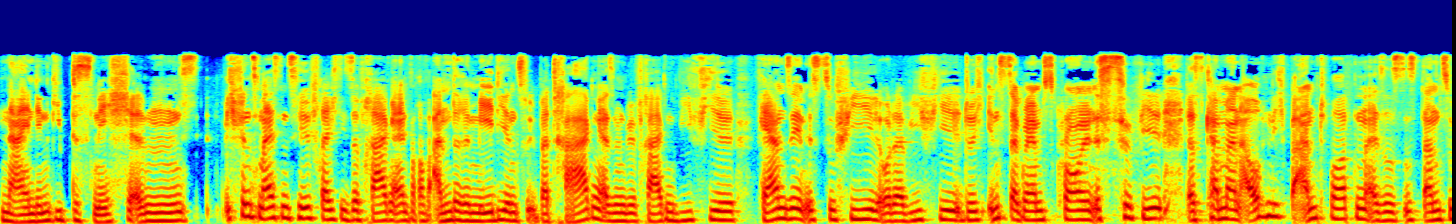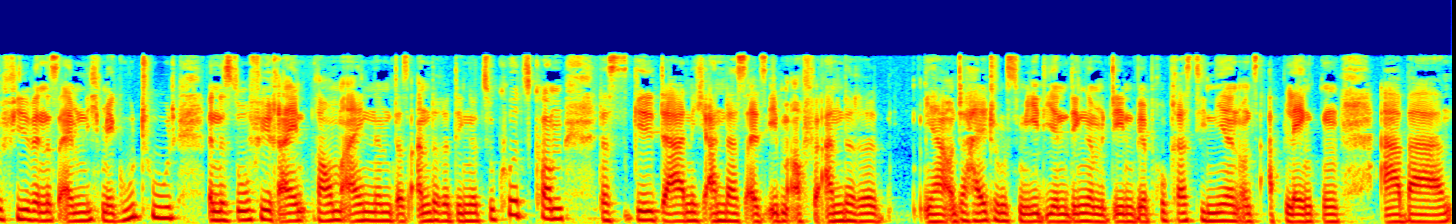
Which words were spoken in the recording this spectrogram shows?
Nein, den gibt es nicht. Ähm, ich finde es meistens hilfreich, diese Fragen einfach auf andere Medien zu übertragen. Also wenn wir fragen, wie viel Fernsehen ist zu viel oder wie viel durch Instagram scrollen ist zu viel, das kann man auch nicht beantworten. Also es ist dann zu viel, wenn es einem nicht mehr gut tut, wenn es so viel Raum einnimmt, dass andere Dinge zu kurz kommen. Das gilt da nicht anders als eben auch für andere ja, Unterhaltungsmedien, Dinge, mit denen wir prokrastinieren, uns ablenken. Aber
